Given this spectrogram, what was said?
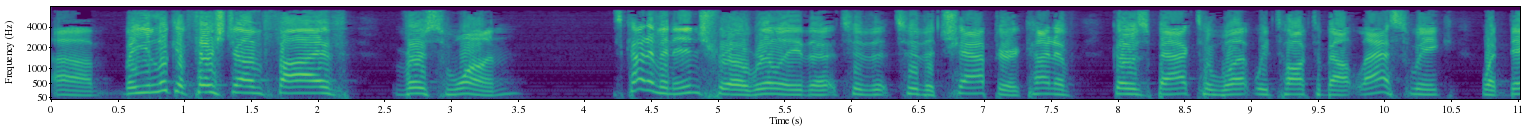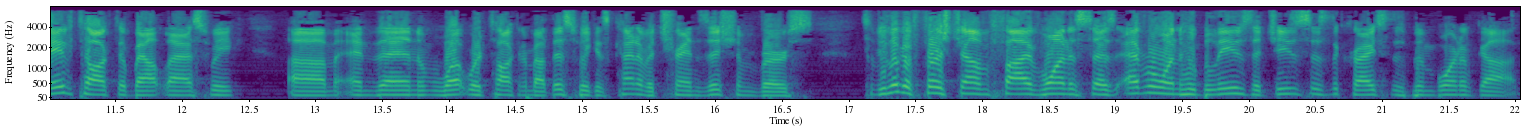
Uh, but you look at 1 John 5 verse 1. It's kind of an intro really the, to the to the chapter. It kind of goes back to what we talked about last week, what Dave talked about last week, um, and then what we're talking about this week is kind of a transition verse so if you look at 1 John 5 1, it says, Everyone who believes that Jesus is the Christ has been born of God.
